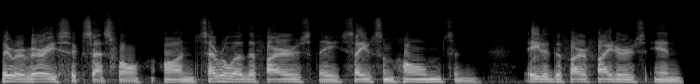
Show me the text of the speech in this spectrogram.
They were very successful. On several of the fires, they saved some homes and aided the firefighters in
